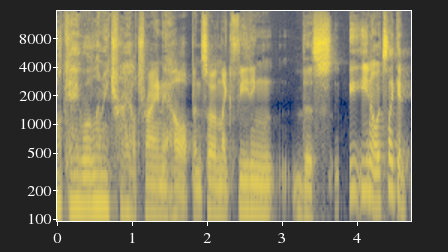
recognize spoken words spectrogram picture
okay, well, let me try. I'll try and help. And so I'm like feeding this, you know, it's like a,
